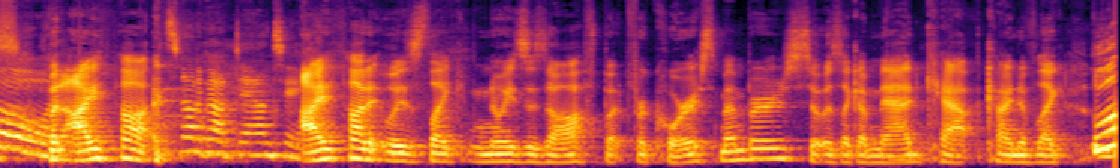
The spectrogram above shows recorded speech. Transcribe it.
was, Oh. but I thought it's not about dancing. I thought it was like noises off, but for chorus members. So it was like a madcap kind of like, oh,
